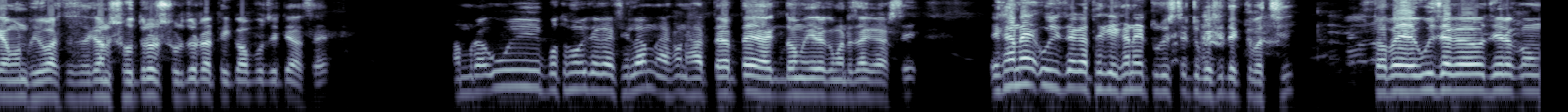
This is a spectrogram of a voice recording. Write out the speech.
কেমন ভিউ আসতেছে সূর্যটা ঠিক অপোজিটে আছে। আমরা ওই প্রথমে ওই জায়গায় ছিলাম, এখন হাঁটতে হাঁটতে একদম এরকম একটা এখানে ওই জায়গা থেকে এখানে টুরিস্ট একটু বেশি দেখতে পাচ্ছি। তবে ওই জায়গায় যেরকম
